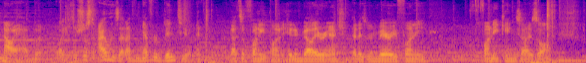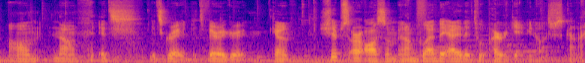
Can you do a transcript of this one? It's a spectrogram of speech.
now i have but like there's just islands that i've never been to and that's a funny pun hidden valley ranch that has been very funny funny king size all um no it's it's great it's very great okay Ships are awesome, and I'm glad they added it to a pirate game. You know, it's just kind of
